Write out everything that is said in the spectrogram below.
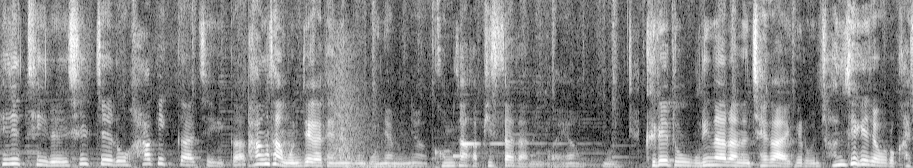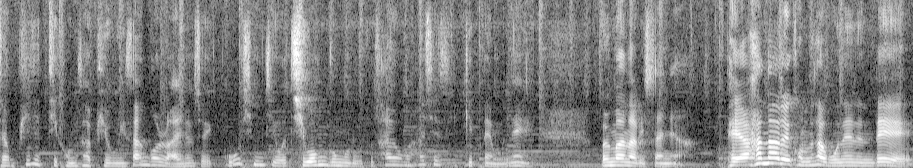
PGT를 실제로 하기까지가 항상 문제가 되는 건 뭐냐면요. 검사가 비싸다는 거예요. 음. 그래도 우리나라는 제가 알기로는 전 세계적으로 가장 PGT 검사 비용이 싼 걸로 알려져 있고 심지어 지원금으로도 사용을 하실 수 있기 때문에 얼마나 비싸냐. 배아 하나를 검사 보내는데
